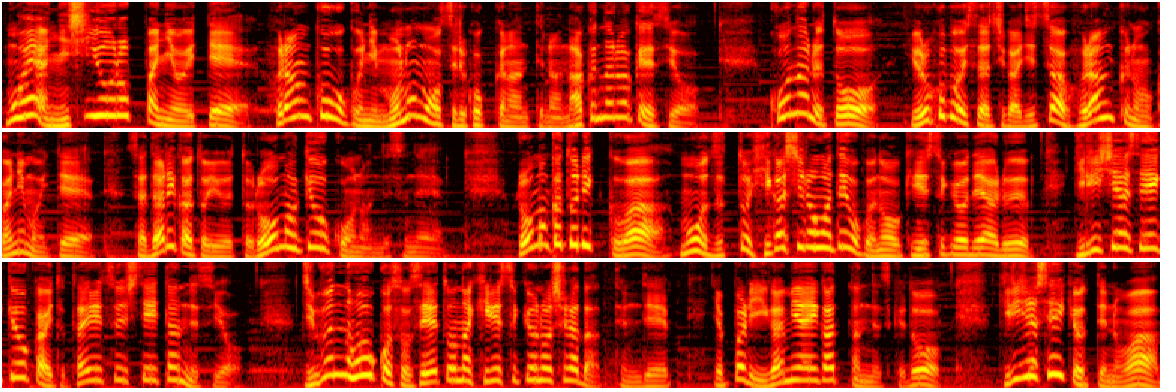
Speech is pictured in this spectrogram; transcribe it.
もはや西ヨーロッパにおいて、フランク王国に物申せる国家なんてのはなくなるわけですよ。こうなると、喜ぶ人たちが実はフランクの他にもいて、さあ誰かというとローマ教皇なんですね。ローマカトリックはもうずっと東ローマ帝国のキリスト教であるギリシア正教会と対立していたんですよ。自分の方こそ正当なキリスト教の支だってんで、やっぱりいがみ合いがあったんですけど、ギリシャ正教っていうのは、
